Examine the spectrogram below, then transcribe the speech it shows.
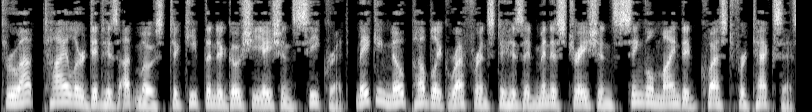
Throughout, Tyler did his utmost to keep the negotiations secret, making no public reference to his administration's single-minded quest for Texas.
